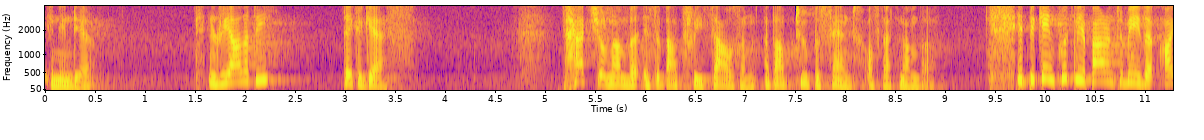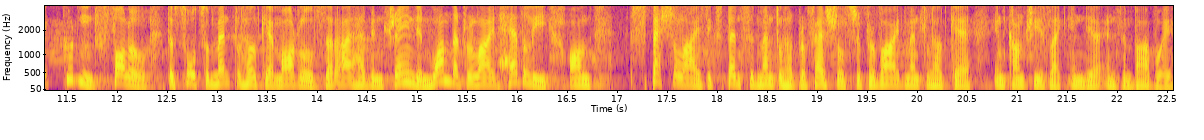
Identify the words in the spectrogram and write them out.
in India. In reality, take a guess. The actual number is about 3,000, about 2% of that number. It became quickly apparent to me that I couldn't follow the sorts of mental health care models that I had been trained in, one that relied heavily on specialized, expensive mental health professionals to provide mental health care in countries like India and Zimbabwe.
